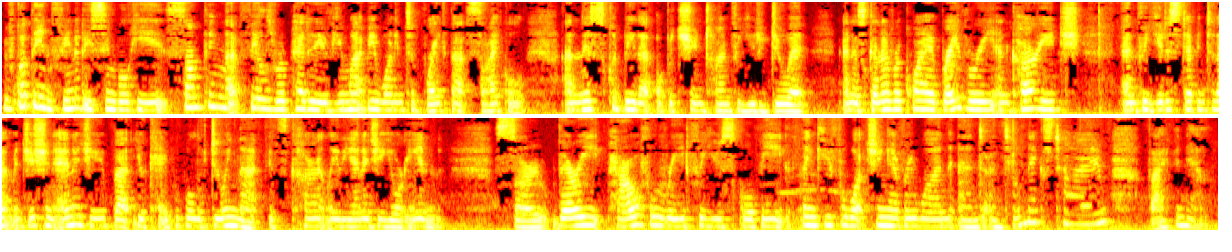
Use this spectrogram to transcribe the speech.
We've got the infinity symbol here, something that feels repetitive. You might be wanting to break that cycle, and this could be that opportune time for you to do it. And it's going to require bravery and courage and for you to step into that magician energy, but you're capable of doing that. It's currently the energy you're in. So very powerful read for you, Scorpio. Thank you for watching, everyone. And until next time, bye for now.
